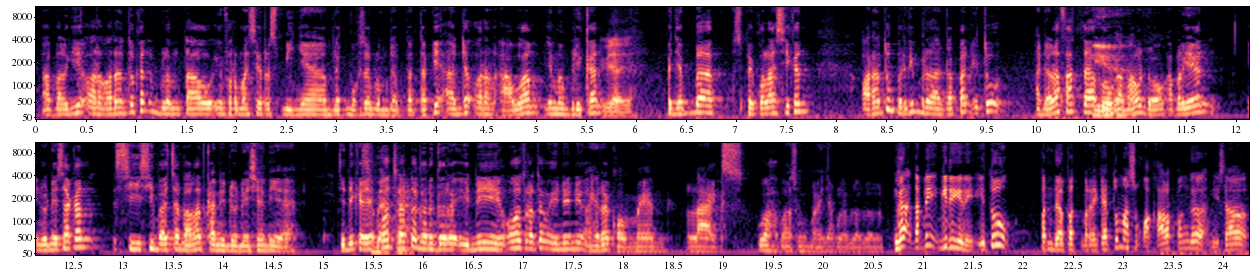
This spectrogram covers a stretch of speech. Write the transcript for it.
Apalagi orang-orang tuh kan belum tahu informasi resminya black boxnya belum dapat, tapi ada orang awam yang memberikan Iya, iya. penyebab spekulasi kan orang tuh berarti beranggapan itu adalah fakta mau Iya. nggak mau dong. Apalagi kan Indonesia kan si si baca banget kan Indonesia nih ya. Jadi kayak Si oh ternyata gara-gara ini, oh ternyata ini nih akhirnya komen, likes, wah langsung banyak bla bla bla. Enggak, tapi gini-gini, itu pendapat mereka itu masuk akal apa enggak? Misal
